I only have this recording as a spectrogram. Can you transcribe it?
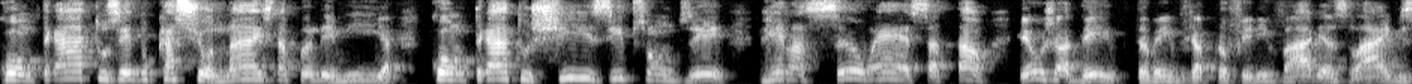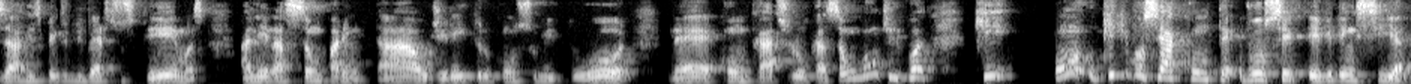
contratos educacionais na pandemia, contrato XYZ, relação essa, tal. Eu já dei também, já proferi várias lives a respeito de diversos temas, alienação parental, direito do consumidor, né, contratos de locação, um monte de coisa que o que, que você, você evidencia?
